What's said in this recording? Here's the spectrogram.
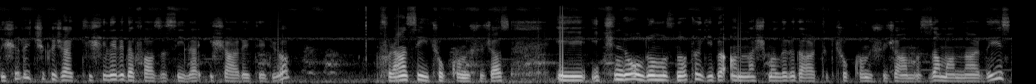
dışarı çıkacak kişileri de fazlasıyla işaret ediyor. Fransa'yı çok konuşacağız. Ee, içinde olduğumuz NATO gibi anlaşmaları da artık çok konuşacağımız zamanlardayız.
